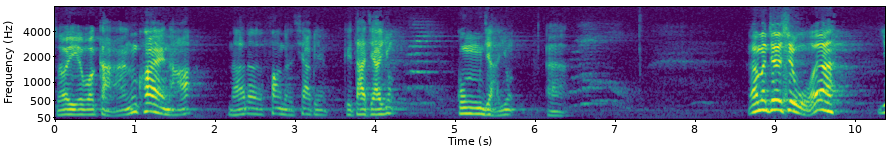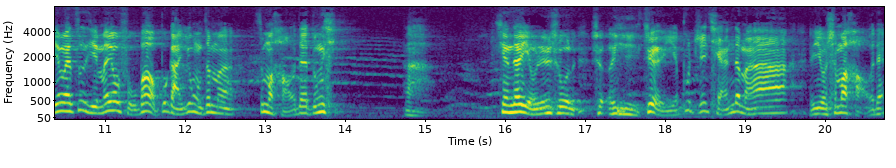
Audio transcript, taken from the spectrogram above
所以我赶快拿拿到放到下边给大家用。公家用啊，那么这是我呀，因为自己没有福报，不敢用这么这么好的东西啊。现在有人说了，说哎，这也不值钱的嘛，有什么好的？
